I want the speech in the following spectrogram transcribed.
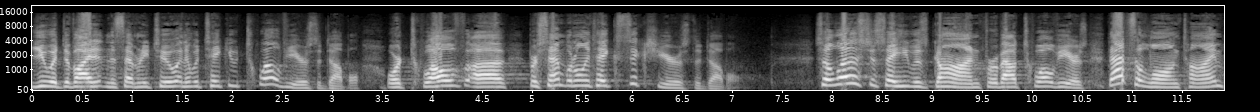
you would divide it into 72 and it would take you 12 years to double. Or 12 uh, percent would only take six years to double. So let us just say he was gone for about 12 years. That's a long time.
